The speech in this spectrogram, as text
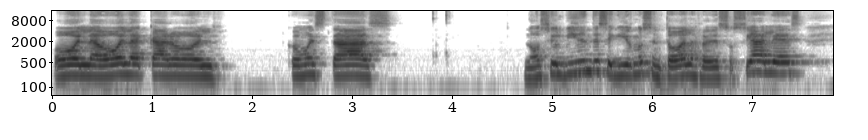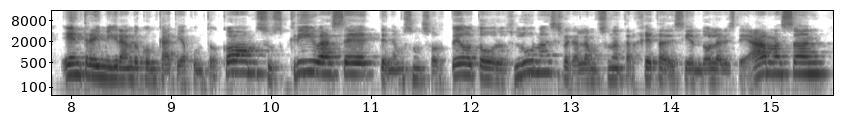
Hola, hola, Carol. ¿Cómo estás? No se olviden de seguirnos en todas las redes sociales. Entra a inmigrandoconkatia.com, suscríbase. Tenemos un sorteo todos los lunes. Regalamos una tarjeta de 100 dólares de Amazon.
